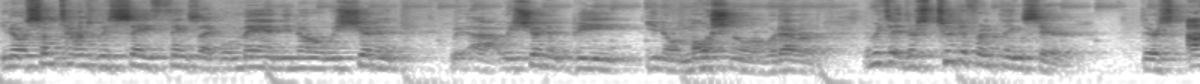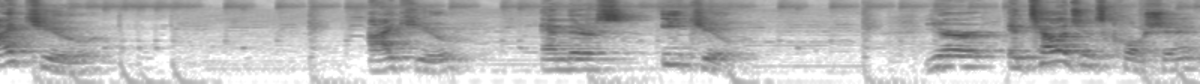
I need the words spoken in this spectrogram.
You know, sometimes we say things like, well, man, you know, we shouldn't, uh, we shouldn't be, you know, emotional or whatever. Let me tell you, there's two different things here. There's IQ, IQ, and there's EQ. Your intelligence quotient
